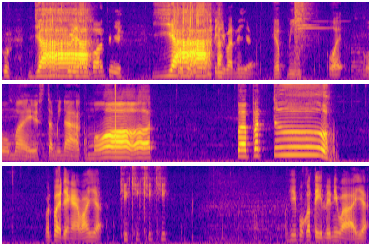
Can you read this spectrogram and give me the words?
กูอยา กูยาวฟอนตีอยาตีวันนี้อะ help me โอ้ย โอ้ไม่ สตามินากูหมด เปิดประตู มันเปิดยังไงวะไอ้เหี้ยคลิกคลิกคลิกคลิกเมื่อกี้ปกติเลยนี่หว่าไอ้เหี้ย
